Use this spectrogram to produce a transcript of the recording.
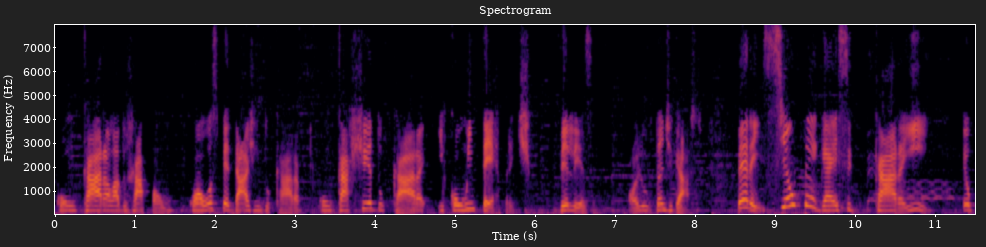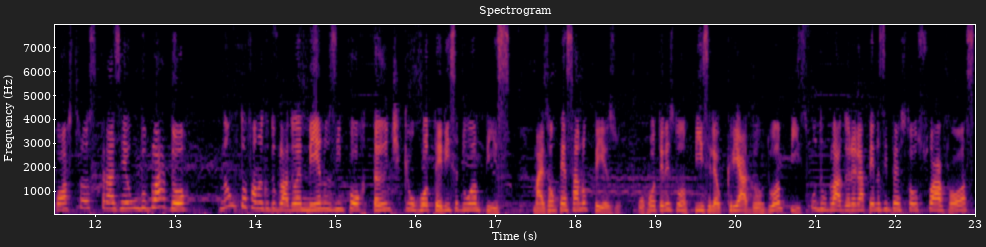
com um cara lá do Japão, com a hospedagem do cara, com o cachê do cara e com o intérprete. Beleza. Olha o tanto de gasto. Peraí, se eu pegar esse cara aí, eu posso tra- trazer um dublador. Não tô falando que o dublador é menos importante que o roteirista do One Piece. Mas vamos pensar no peso. O roteirista do One Piece, ele é o criador do One Piece. O dublador, ele apenas emprestou sua voz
